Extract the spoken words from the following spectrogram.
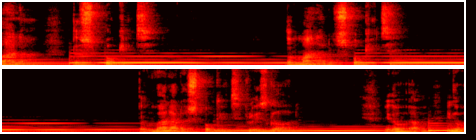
manner they spoke it. The manner they spoke it. The manner they spoke it. Praise God. You know, um, you know,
